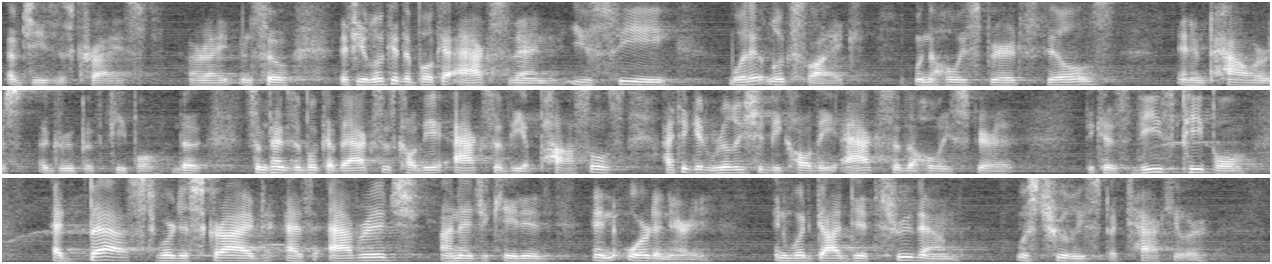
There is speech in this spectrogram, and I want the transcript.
of Jesus Christ. All right? And so if you look at the book of Acts, then you see what it looks like when the Holy Spirit fills and empowers a group of people. The, sometimes the book of Acts is called the Acts of the Apostles. I think it really should be called the Acts of the Holy Spirit because these people, at best, were described as average, uneducated, and ordinary. And what God did through them was truly spectacular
